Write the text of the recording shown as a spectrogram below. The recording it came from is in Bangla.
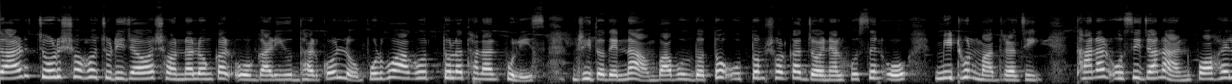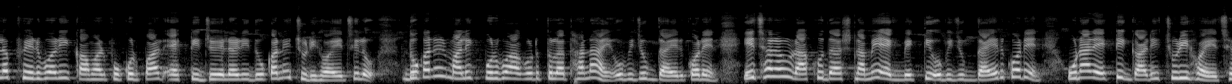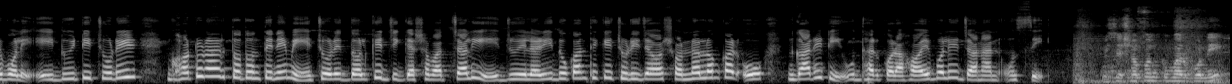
চার চোরসহ চুরি যাওয়া স্বর্ণালঙ্কার ও গাড়ি উদ্ধার করল পূর্ব আগরতলা থানার পুলিশ। ধৃতদের নাম বাবুল দত্ত, উত্তম সরকার, জয়নাল হোসেন ও মিঠুন মাদ্রাজি। থানার ওসি জানান, পহেলা ফেব্রুয়ারি কামারপুকুর পাড় একটি জুয়েলারি দোকানে চুরি হয়েছিল। দোকানের মালিক পূর্ব আগরতলা থানায় অভিযোগ দায়ের করেন। এছাড়াও রাখু দাস নামে এক ব্যক্তি অভিযোগ দায়ের করেন, ওনার একটি গাড়ি চুরি হয়েছে বলে। এই দুইটি চোরের ঘটনার তদন্তে নেমে চোরের দলকে জিজ্ঞাসাবাদ চালিয়ে জুয়েলারি দোকান থেকে চুরি যাওয়া স্বর্ণালঙ্কার ও গাড়িটি উদ্ধার করা হয় বলে জানান ওসি। মিস্টার স্বপন কুমার বণিক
